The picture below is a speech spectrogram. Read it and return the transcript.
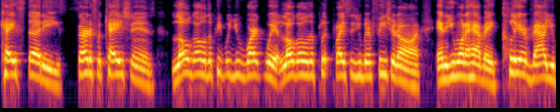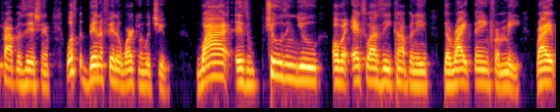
case studies, certifications, logos of people you work with, logos of places you've been featured on, and you want to have a clear value proposition. What's the benefit of working with you? Why is choosing you over XYZ company the right thing for me? Right?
